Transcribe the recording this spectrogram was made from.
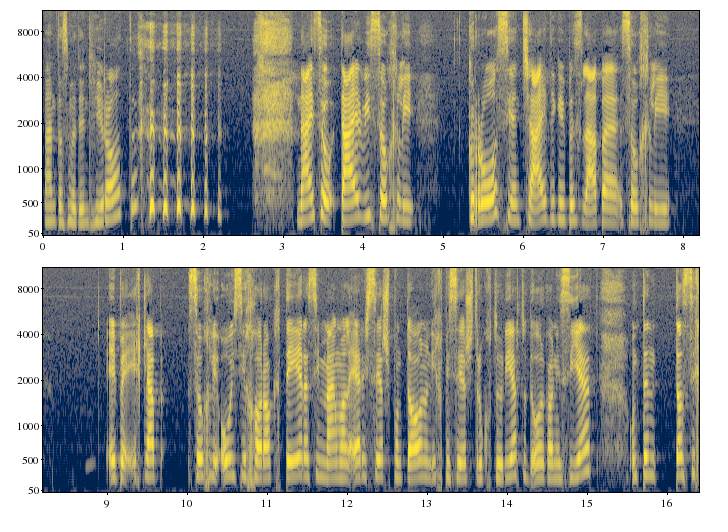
Wenn das wir heiraten Nein, so teilweise so ein grosse Entscheidungen über das Leben, so ein eben, ich glaube, so ein unsere Charaktere sind manchmal, er ist sehr spontan und ich bin sehr strukturiert und organisiert. Und dann, dass sich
